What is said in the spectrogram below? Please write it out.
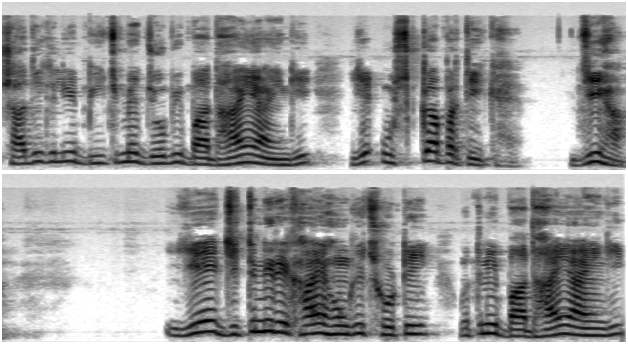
शादी के लिए बीच में जो भी बाधाएँ आएँगी, ये उसका प्रतीक है। जी हाँ ये जितनी रेखाएँ होंगी छोटी, उतनी बाधाएँ आएँगी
